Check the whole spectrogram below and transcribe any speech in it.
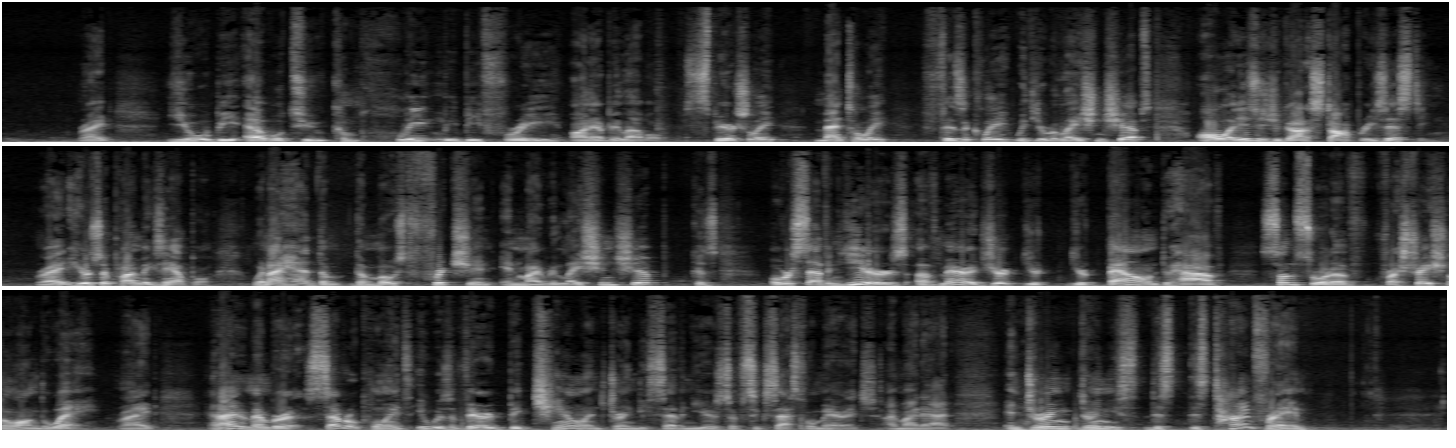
right, you will be able to completely be free on every level spiritually, mentally, physically, with your relationships. All it is is you got to stop resisting right? Here's a prime example. When I had the, the most friction in my relationship, because over seven years of marriage, you're, you're, you're bound to have some sort of frustration along the way, right? And I remember at several points, it was a very big challenge during these seven years of successful marriage, I might add. And during, during these, this, this time frame,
